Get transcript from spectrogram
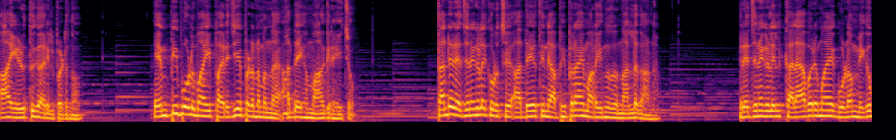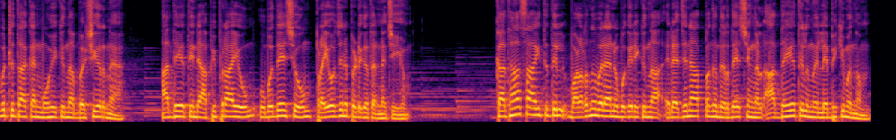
ആ എഴുത്തുകാരിൽ പെടുന്നു എം പി പോളുമായി പരിചയപ്പെടണമെന്ന് അദ്ദേഹം ആഗ്രഹിച്ചു. തന്റെ രചനകളെക്കുറിച്ച് അദ്ദേഹത്തിന്റെ അഭിപ്രായം അറിയുന്നത് നല്ലതാണ്. രചനകളിൽ കലാപരമായ ഗുണം മികവുറ്റതാക്കാൻ മോഹിക്കുന്ന ബഷീറിന് അദ്ദേഹത്തിന്റെ അഭിപ്രായവും ഉപദേശവും പ്രയോജനപ്പെടുക തന്നെ ചെയ്യും. കഥാസാഹിത്യത്തിൽ വളർന്നു വരാൻ ഉപകരിക്കുന്ന രചനാത്മക നിർദ്ദേശങ്ങൾ അദ്ദേഹത്തിൽ നിന്ന് ലഭിക്കുമെന്നും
